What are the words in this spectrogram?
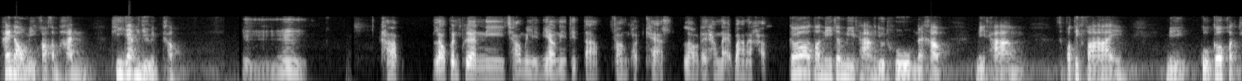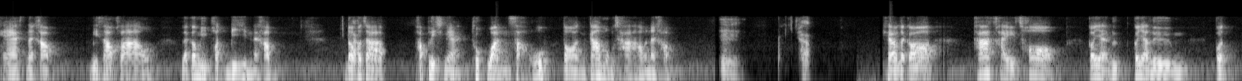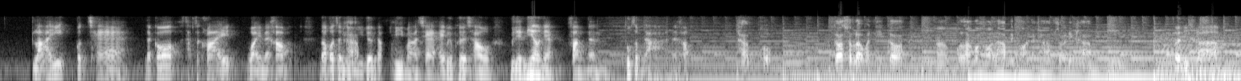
ให้เรามีความสัมพันธ์ที่ยั่งยืนครับ อืมครับ แล้วเพื่อนๆนี่ชาวมิลเลนเนียลนี่ติดตามฟังพอดแคสต์เราได้ทางไหนบ้างนะครับ ก็ตอนนี้จะมีทาง YouTube นะครับ มีทาง Spotify มี Google Podcast นะครับ มี SoundCloud แล้วก็มี Podbean นะครับ เราก็จะ Publish เนี่ยทุกวันเสาร์ตอน9โมงเช้านะครับ อืม ครับ ครับ แล้วก็ถ้าใครชอบก็อย่าก็อย่าลืมกดไลค์กดแชร์แล้วก็ Subscribe ไว้นะครับ เราก็จะมีครับเรื่องราวดีๆมาแชร์ให้เพื่อนๆชาวมิเลเนียลเนี่ยฟังกันทุกสัปดาห์นะครับ ครับผม ก็สำหรับวันนี้ก็เอ่อ พวกเราก็ขอลาไปก่อนนะครับ สวัสดีครับ สวัสดีครับ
